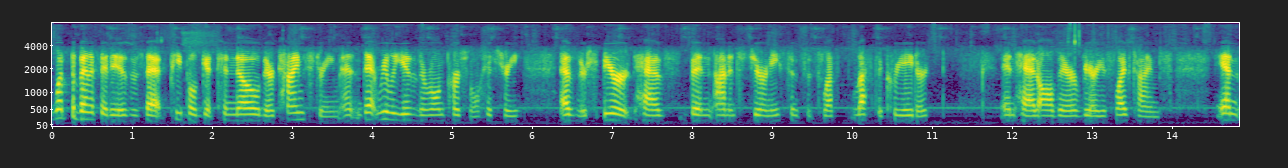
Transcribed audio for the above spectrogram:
what the benefit is is that people get to know their time stream, and that really is their own personal history, as their spirit has been on its journey since it's left left the Creator, and had all their various lifetimes. And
